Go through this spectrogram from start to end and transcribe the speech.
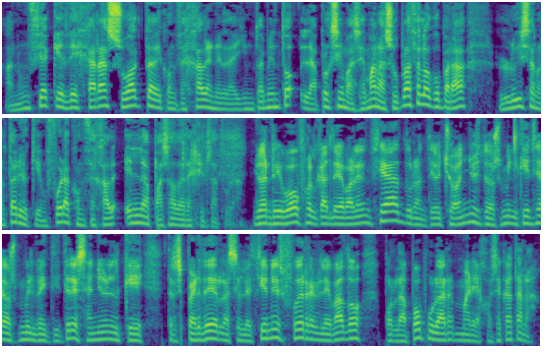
anuncia que dejará su acta de concejal en el ayuntamiento la próxima semana. Su plaza la ocupará Luis Anotario, quien fuera concejal en la pasada legislatura. Joan Ribó fue alcalde de Valencia durante ocho años, de 2015 a 2023, año en el que, tras perder las elecciones, fue relevado por la popular María José Catalá.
